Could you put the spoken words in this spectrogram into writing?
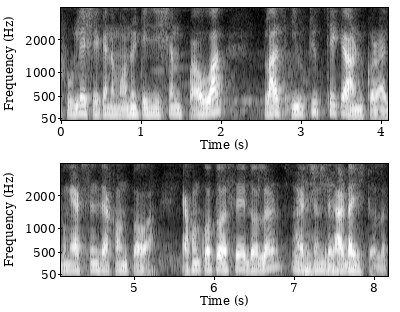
খুলে সেখানে মনিটাইজেশন পাওয়া প্লাস ইউটিউব থেকে আর্ন করা এবং অ্যাডসেন্স অ্যাকাউন্ট পাওয়া। এখন কত আছে ডলার অ্যাডসেন্সে আঠাইশ ডলার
